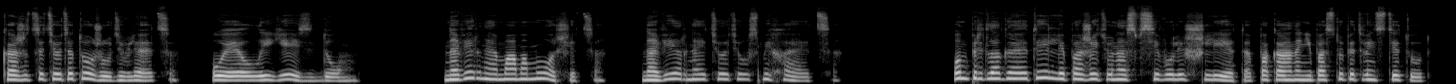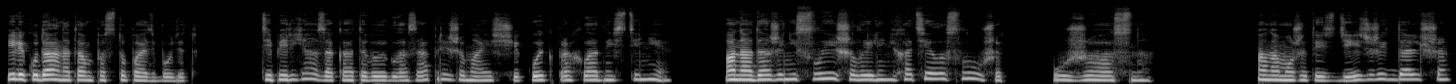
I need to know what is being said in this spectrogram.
Кажется, тетя тоже удивляется. У Эллы есть дом. Наверное, мама морщится. Наверное, тетя усмехается. Он предлагает Элле пожить у нас всего лишь лето, пока она не поступит в институт, или куда она там поступать будет. Теперь я закатываю глаза, прижимая щекой к прохладной стене. Она даже не слышала или не хотела слушать. Ужасно. Она может и здесь жить дальше.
